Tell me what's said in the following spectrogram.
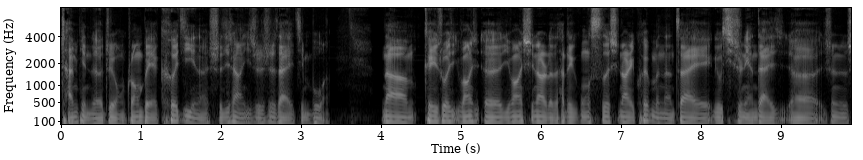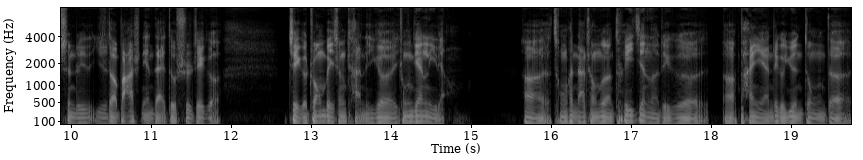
产品的这种装备科技呢，实际上一直是在进步。那可以说，以往呃以往希纳的它这个公司希纳 Equipment 呢，在六七十年代，呃，甚至甚至一直到八十年代，都是这个这个装备生产的一个中坚力量。呃，从很大程度上推进了这个呃攀岩这个运动的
